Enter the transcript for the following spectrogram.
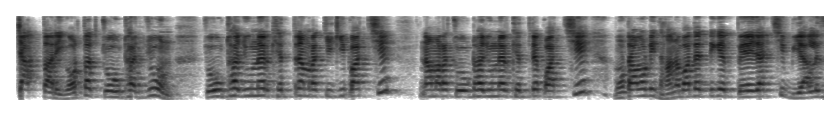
চার তারিখ অর্থাৎ চৌঠা জুন। চৌঠা জুনের ক্ষেত্রে আমরা কি কি পাচ্ছি? না আমরা চৌঠা জুনের ক্ষেত্রে পাচ্ছি। মোটামুটি ধানবাদের দিকে পেয়ে যাচ্ছি বিয়াল্লিশ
